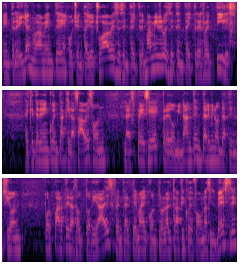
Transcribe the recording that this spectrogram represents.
Entre ellas nuevamente 88 aves, 63 mamíferos y 73 reptiles. Hay que tener en cuenta que las aves son la especie predominante en términos de atención por parte de las autoridades frente al tema del control al tráfico de fauna silvestre.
